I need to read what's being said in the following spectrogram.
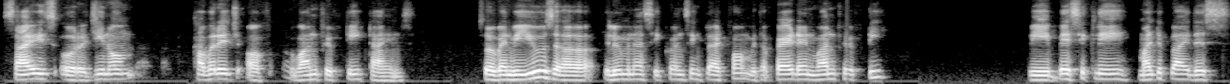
size or a genome coverage of 150 times. So when we use a Illumina sequencing platform with a paired end 150, we basically multiply this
